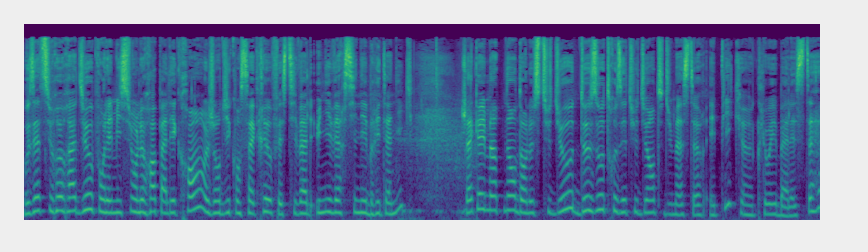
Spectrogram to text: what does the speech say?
Vous êtes sur Radio pour l'émission L'Europe à l'écran, aujourd'hui consacrée au festival Universiné britannique. J'accueille maintenant dans le studio deux autres étudiantes du Master EPIC, Chloé Ballester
